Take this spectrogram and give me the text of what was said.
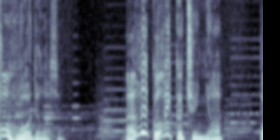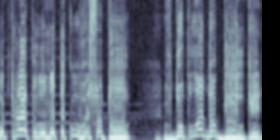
погодилася. Але коли каченя потрапило на таку висоту, в дупло до білки,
